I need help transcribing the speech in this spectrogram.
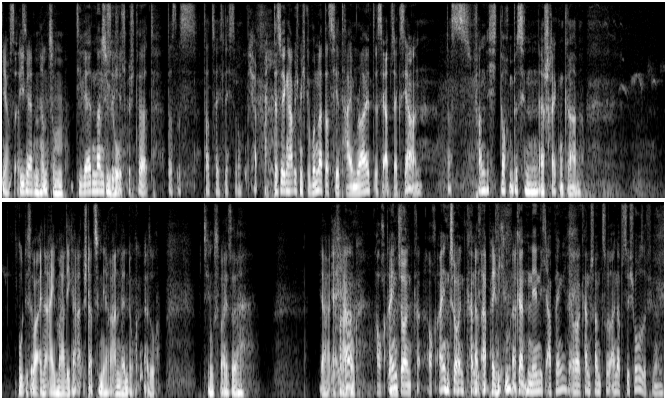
ja, die werden dann zum. Die werden dann Psycho. psychisch gestört. Das ist tatsächlich so. Ja. Deswegen habe ich mich gewundert, dass hier Time Ride ist ja ab sechs Jahren. Das fand ich doch ein bisschen erschreckend gerade. Gut, ist aber eine einmalige stationäre Anwendung. Also, beziehungsweise, ja, Erfahrung. Ja, auch ein, Joint kann, auch ein Joint kann, kann abhängig machen. Kann, nee, nicht abhängig, aber kann schon zu einer Psychose führen.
